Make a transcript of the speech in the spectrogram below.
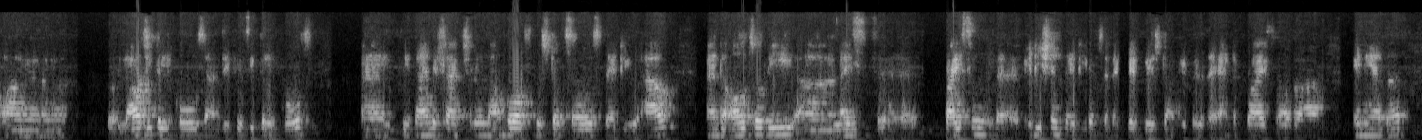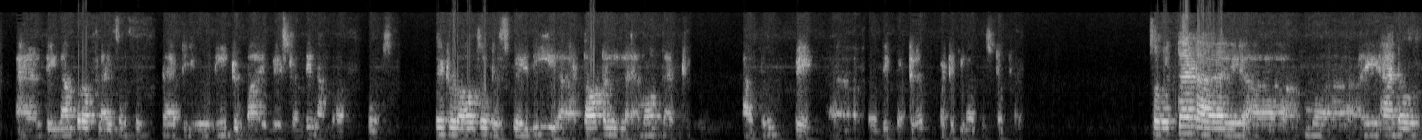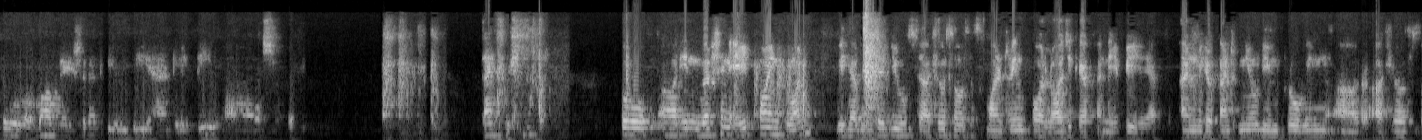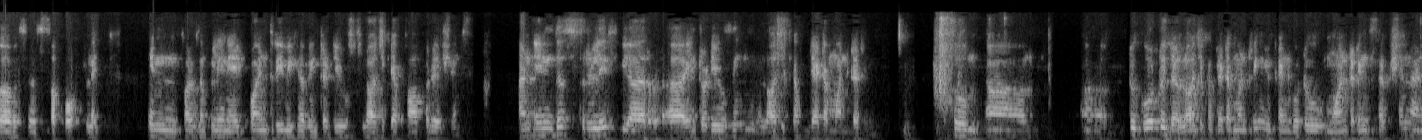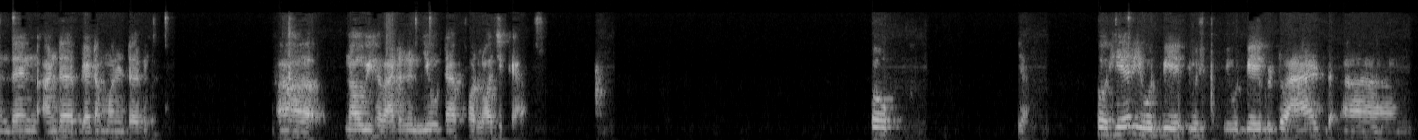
logical cores and the physical cores, and the manufacturer number of BizTalk servers that you have, and also the uh, license uh, pricing edition that you have selected based on if it is the enterprise or uh, any other, and the number of licenses that you need to buy based on the number of ports. It will also display the uh, total amount that you have to pay uh, for the particular, particular license. So with that, I uh, I hand over to Mohammed Ishran. He will be handling the rest of the Thanks, Vishnu. So uh, in version 8.1, we have introduced Azure Services Monitoring for Logic LogicF and APAF, and we have continued improving our Azure Services support. Like in, for example, in 8.3, we have introduced Logic LogicF operations, and in this release, we are uh, introducing Logic App data monitoring. So uh, uh, to go to the Logic LogicF data monitoring, you can go to monitoring section, and then under data monitoring, uh, now we have added a new tab for Logic App. So yeah, so here you would be you, you would be able to add. Um,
